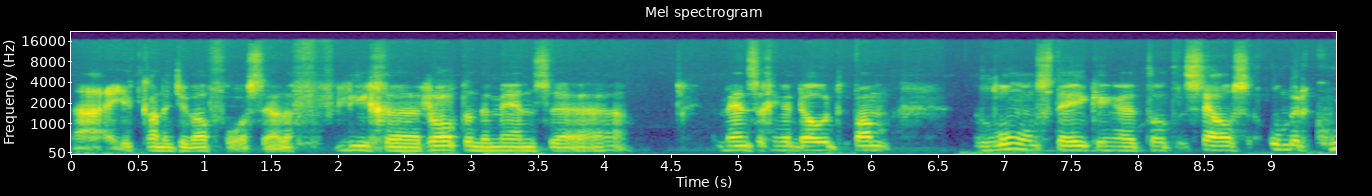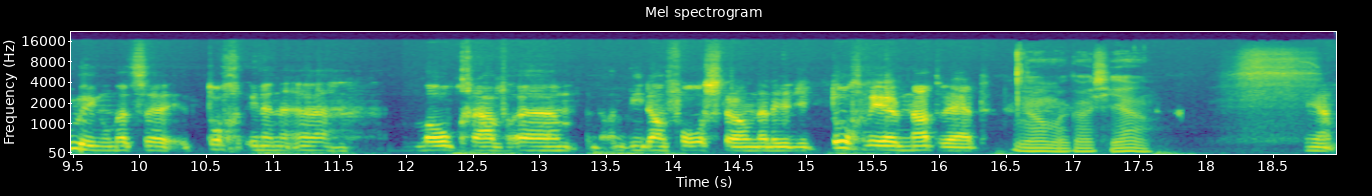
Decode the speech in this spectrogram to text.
Nou, je kan het je wel voorstellen. Vliegen, rottende mensen. mensen gingen dood van longontstekingen tot zelfs onderkoeling, omdat ze toch in een uh, loopgraaf uh, die dan volstroomde, dat je toch weer nat werd. Oh my gosh, ja. Ja.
